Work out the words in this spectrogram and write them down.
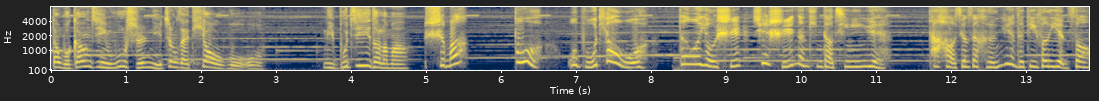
但我刚进屋时你正在跳舞，你不记得了吗？什么？不，我不跳舞，但我有时确实能听到轻音乐，它好像在很远的地方演奏，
